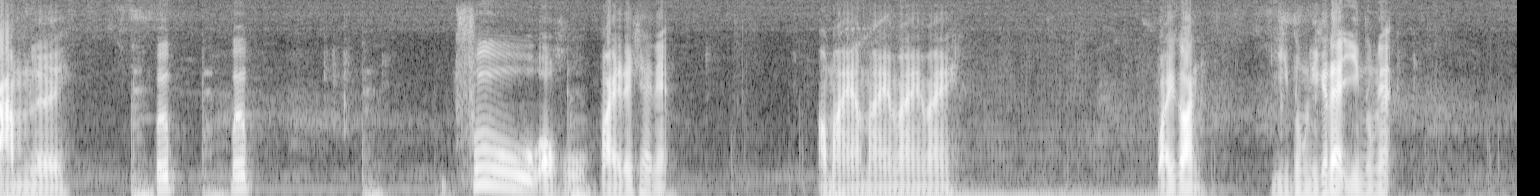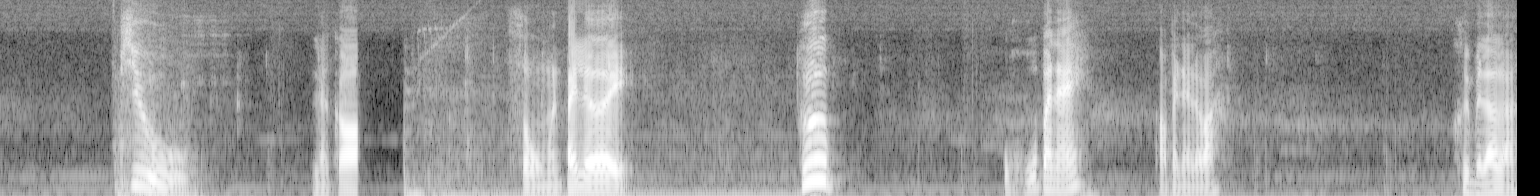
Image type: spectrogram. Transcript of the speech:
กำเลยปึ๊บปึ๊บฟู่โอ้โหไปได้แค่นี้เอาใหม่เอาใหม่เอาใหม่เอาใหม่ ไว้ก่อน ยิงตรงนี้ก็ได้ยิงตรงเนี้ยพิวแล้วก็ ส่งมันไปเลยฮึบโอ้โหไปไหน เอาไปไหนแล้ววะ ขึ้นไปแล้วเหรอ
